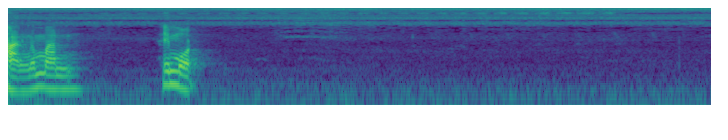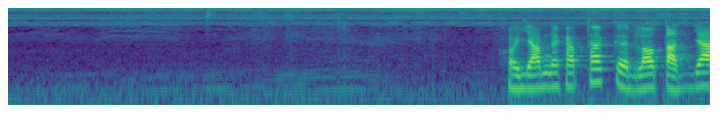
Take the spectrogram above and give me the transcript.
ถังน้ำมันให้หมด ขอย้ำนะครับ ถ้าเกิดเราตัดหญ้า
